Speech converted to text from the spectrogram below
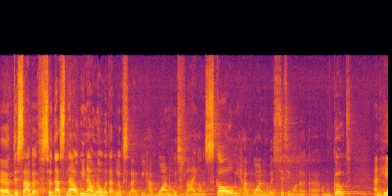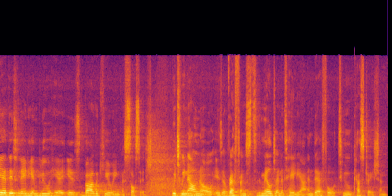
uh, the Sabbath. So that's now, we now know what that looks like. We have one who is flying on a skull, we have one who is sitting on a, uh, on a goat, and here, this lady in blue here is barbecuing a sausage, which we now know is a reference to the male genitalia and therefore to castration.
